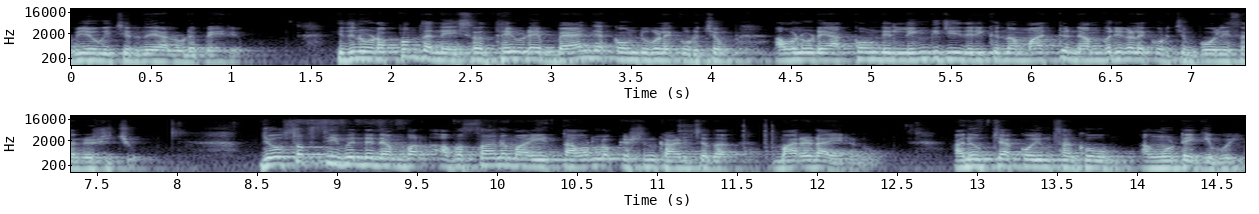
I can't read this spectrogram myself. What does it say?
ഉപയോഗിച്ചിരുന്നയാളുടെ പേര്. ഇതിനോടൊപ്പം തന്നെ ശ്രദ്ധയുടെ ബാങ്ക് അക്കൗണ്ടുകളെക്കുറിച്ചും അവളുടെ അക്കൗണ്ടിൽ ലിങ്ക് ചെയ്തിരിക്കുന്ന മറ്റു നമ്പറുകളെക്കുറിച്ചും പോലീസ് അന്വേഷിച്ചു. ജോസഫ് സ്റ്റീവന്റെ നമ്പർ അവസാനമായി ടവർ ലൊക്കേഷൻ കാണിച്ചത് മരടായിരുന്നു. അനൂപ് ചാക്കോയും സംഘവും അങ്ങോട്ടേക്ക് പോയി.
